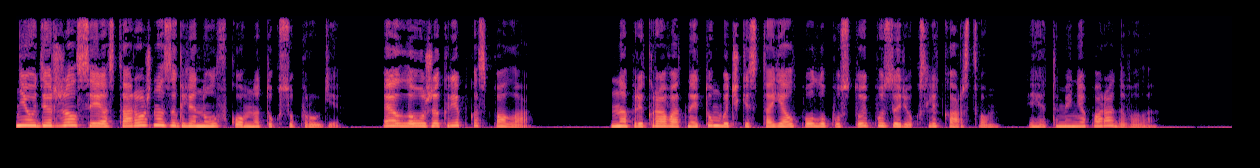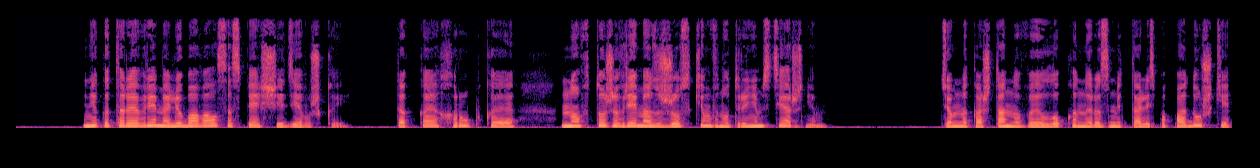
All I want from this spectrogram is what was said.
Не удержался и осторожно заглянул в комнату к супруге. Элла уже крепко спала. На прикроватной тумбочке стоял полупустой пузырек с лекарством, и это меня порадовало. Некоторое время любовался спящей девушкой. Такая хрупкая, но в то же время с жестким внутренним стержнем. Темно-каштановые локоны разметались по подушке,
